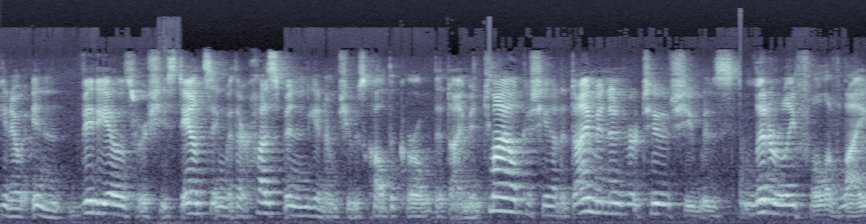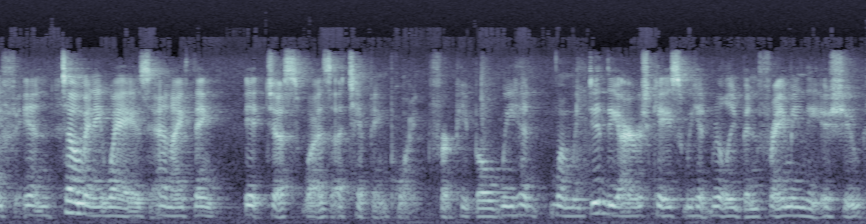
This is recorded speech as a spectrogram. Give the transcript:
you know, in videos where she's dancing with her husband, you know, she was called the girl with the diamond smile because she had a diamond in her tooth. She was literally full of life in so many ways, and I think it just was a tipping point for people. We had, when we did the Irish case, we had really been framing the issue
